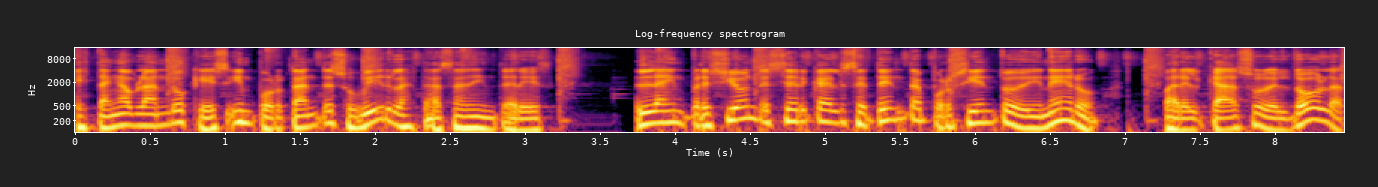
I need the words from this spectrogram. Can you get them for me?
están hablando que es importante subir las tasas de interés. La impresión de cerca del 70% de dinero para el caso del dólar,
